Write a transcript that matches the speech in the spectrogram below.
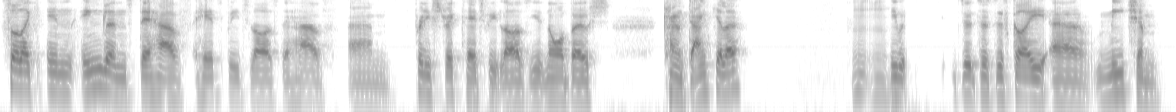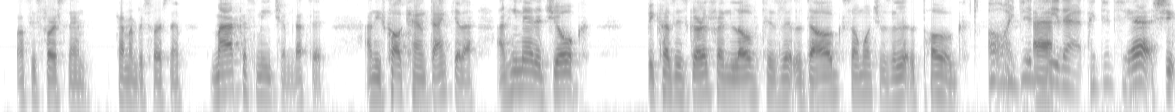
so like in england they have hate speech laws they have um pretty strict hate speech laws you know about count dankula Mm-mm. he was there's this guy uh meechan what's his first name can't remember his first name markus meechan that's it and he's called count dankula and he made a joke because his girlfriend loved his little dog so much it was a little pug Oh, I did Uh, see that. I did see yeah, she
